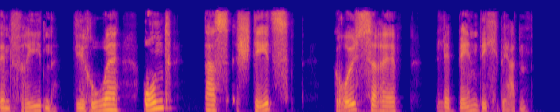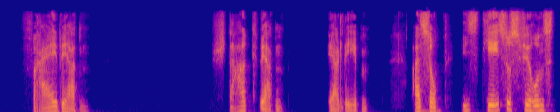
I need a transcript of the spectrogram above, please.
den Frieden, die Ruhe und das stets größere lebendig werden, frei werden, stark werden erleben. Also ist Jesus für uns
